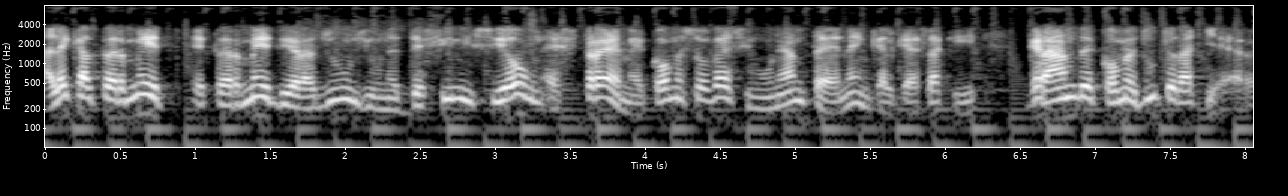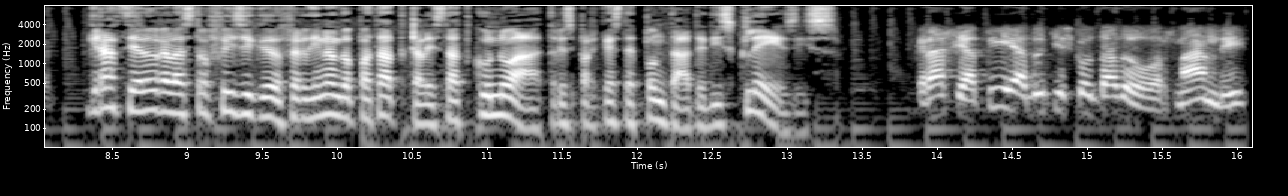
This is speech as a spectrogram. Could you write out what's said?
è che permette, permette di raggiungere una definizione estrema, come se avessimo un'antenna, in quel caso qui, grande come tutte le chiere. Grazie allora all'astrofisico Ferdinando Patat che è stato con noi per queste puntate di Sclesis. Grazie a te e a tutti gli ascoltatori. Mandi.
